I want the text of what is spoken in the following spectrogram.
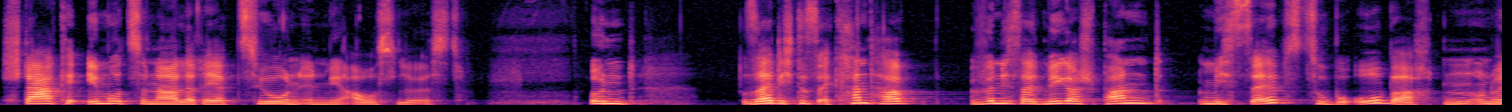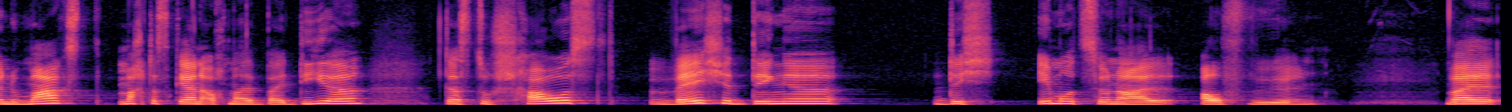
starke emotionale Reaktion in mir auslöst. Und seit ich das erkannt habe, finde ich es halt mega spannend, mich selbst zu beobachten. Und wenn du magst, mach das gerne auch mal bei dir, dass du schaust, welche Dinge dich emotional aufwühlen. Weil,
